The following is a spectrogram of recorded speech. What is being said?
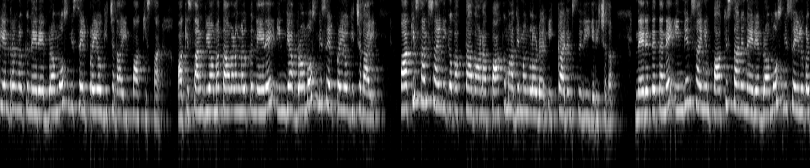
കേന്ദ്രങ്ങൾക്ക് നേരെ ബ്രഹ്മോസ് മിസൈൽ പ്രയോഗിച്ചതായി പാകിസ്ഥാൻ. പാകിസ്ഥാൻ വ്യോമത്താവളങ്ങൾക്ക് നേരെ ഇന്ത്യ ബ്രഹ്മോസ് മിസൈൽ പ്രയോഗിച്ചതായി പാകിസ്ഥാൻ സൈനിക വക്താവാണ് പാക് മാധ്യമങ്ങളോട് ഇക്കാര്യം സ്ഥിരീകരിച്ചത്. നേരത്തെ തന്നെ ഇന്ത്യൻ സൈന്യം പാകിസ്ഥാന് നേരെ ബ്രഹ്മോസ് മിസൈലുകൾ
